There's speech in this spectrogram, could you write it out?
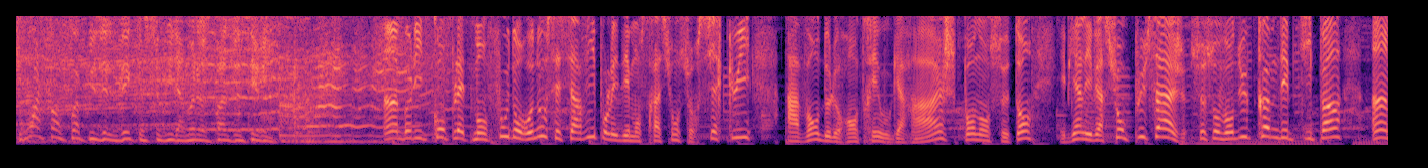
300 fois plus élevé que celui d'un monospace de série. Un bolide complètement fou dont Renault s'est servi pour les démonstrations sur circuit avant de le rentrer au garage. Pendant ce temps, eh bien, les versions plus sages se sont vendues comme des petits pains, 1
